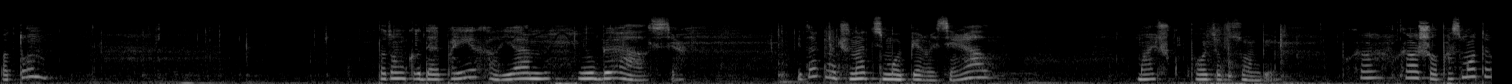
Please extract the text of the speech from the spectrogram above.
Потом, потом, когда я поехал, я не убирался. И так начинается мой первый сериал «Мальчик против зомби». Хорошо просмотра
